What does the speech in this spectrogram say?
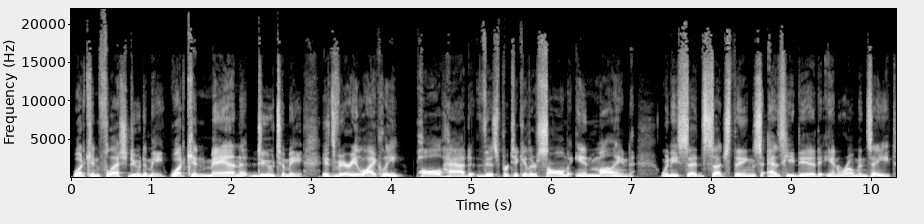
what can flesh do to me? What can man do to me? It's very likely Paul had this particular psalm in mind when he said such things as he did in Romans 8.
